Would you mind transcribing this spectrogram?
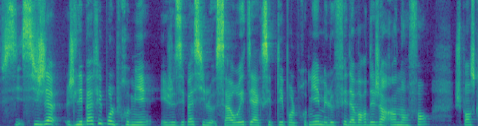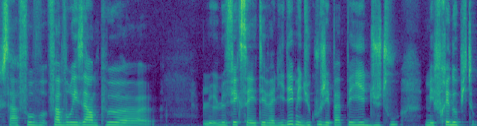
si, si je l'ai pas fait pour le premier et je sais pas si ça aurait été accepté pour le premier mais le fait d'avoir déjà un enfant je pense que ça a favorisé un peu le, fait que ça a été validé. Mais du coup j'ai pas payé du tout mes frais d'hôpitaux.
